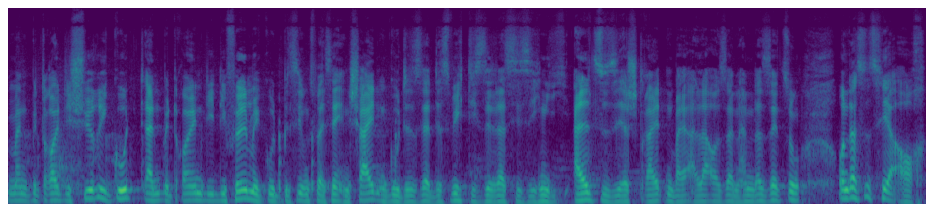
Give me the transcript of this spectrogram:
Man betreut die Jury gut, dann betreuen die die Filme gut, beziehungsweise entscheiden gut. Das ist ja das Wichtigste, dass sie sich nicht allzu sehr streiten bei aller Auseinandersetzung. Und das ist hier auch.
